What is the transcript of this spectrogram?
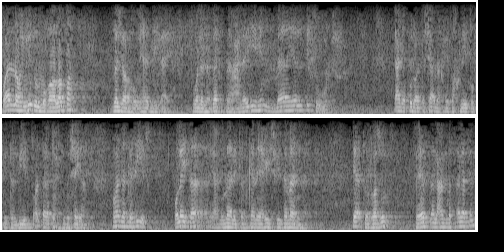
وأنه يريد المغالطة زجره بهذه الآية وللبسنا عليهم ما يلبسون يعني يقول أنت شأنك في تخليط وفي تلبيس وأنت لا تحسن شيئا وهذا كثير وليت يعني مالكا كان يعيش في زماننا. يأتي الرجل فيسأل عن مسألة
